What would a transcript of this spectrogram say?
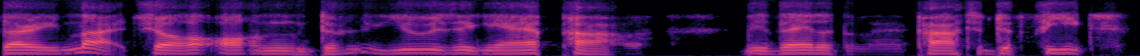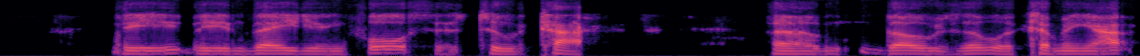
very much on, on using air power, the available air power, to defeat the the invading forces to attack um, those that were coming out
